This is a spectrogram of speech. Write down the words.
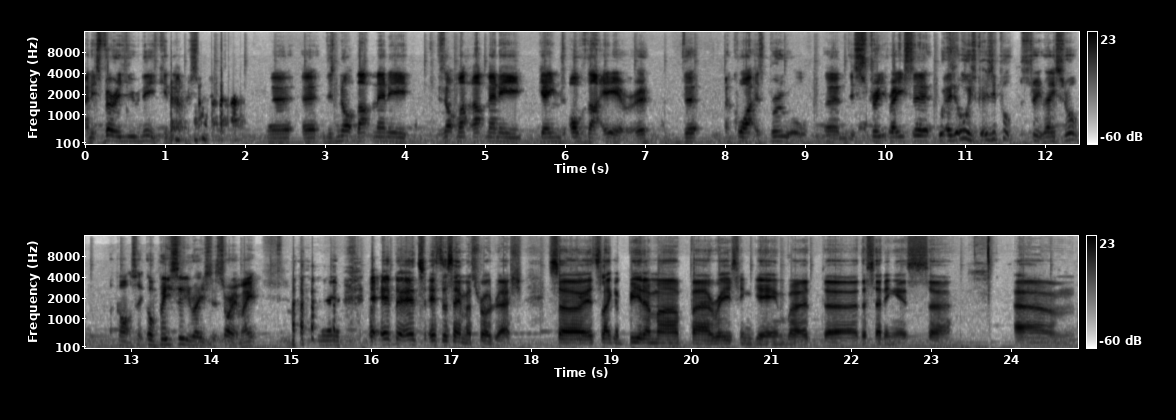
and it's very unique in that respect. Uh, uh, there's not that many there's not that many games of that era that are quite as brutal. Um, the Street Racer. Oh, he's, has he put Street Racer up? I can't say. Oh, BC Racer. Sorry, mate. It, it's it's the same as Road Rash. So it's like a beat 'em up uh, racing game, but uh, the setting is uh, um,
